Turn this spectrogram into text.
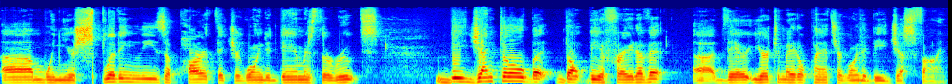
um, when you're splitting these apart that you're going to damage the roots. Be gentle, but don't be afraid of it. Uh, your tomato plants are going to be just fine.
